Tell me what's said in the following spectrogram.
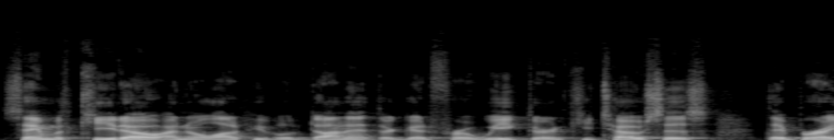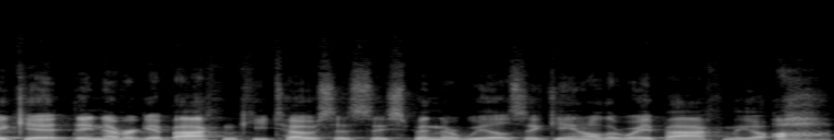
same with keto. I know a lot of people have done it. They're good for a week. They're in ketosis. They break it. They never get back in ketosis. They spin their wheels. They gain all their weight back and they go, oh,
